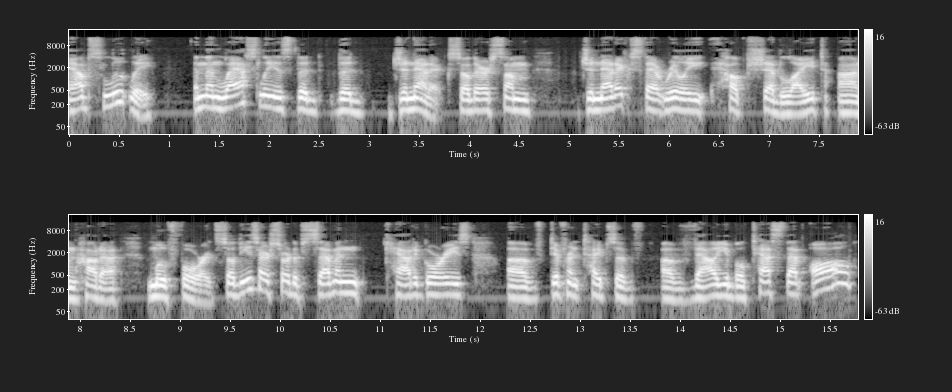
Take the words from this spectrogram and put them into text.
Absolutely. And then lastly is the the genetics. So there are some genetics that really help shed light on how to move forward. So these are sort of seven categories of different types of, of valuable tests that all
